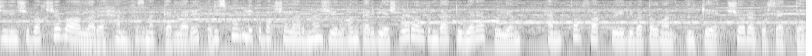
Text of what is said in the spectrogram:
107 бакча балалары һәм хезмәткәрләре республика бакчаларыннан җыелган тәрбиячеләр алдында түгәрәк уен һәм калфак туе дип аталган ике чара күрсәтте.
